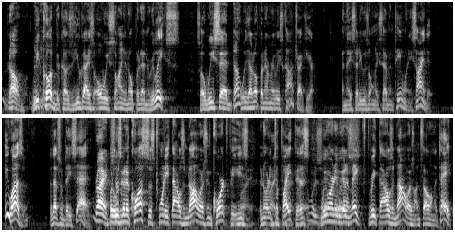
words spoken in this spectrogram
No, we could because you guys always signed an open-end release. So we said, "No, we got an open and release contract here," and they said he was only 17 when he signed it. He wasn't. But that's what they said. Right, But it was going to cost us twenty thousand dollars in court fees Right, in order right, to fight right. this. It was- we weren't it even going to make three thousand dollars on selling a tape.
